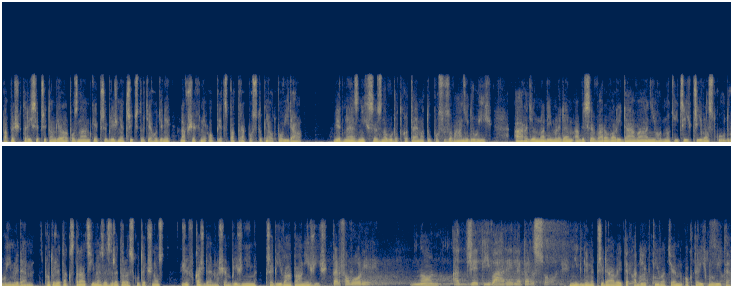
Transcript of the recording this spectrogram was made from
Papež, který si přitom dělal poznámky, přibližně tři čtvrtě hodiny na všechny opět z patra postupně odpovídal. V jedné z nich se znovu dotkl tématu posuzování druhých a radil mladým lidem, aby se varovali dávání hodnotících přívlastků druhým lidem, protože tak ztrácíme ze zřetele skutečnost, že v každém našem bližním přebývá Pán Ježíš. Per favore, non le persone. Nikdy nepřidávejte adjektiva těm, o kterých mluvíte.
